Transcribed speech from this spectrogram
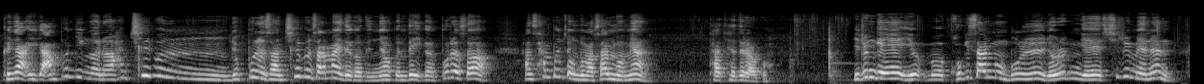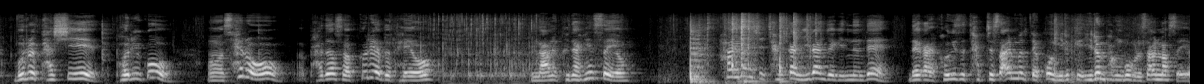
그냥 이게 안 불린 거는 한 7분 6분에서 한 7분 삶아야 되거든요. 근데 이건 불어서 한 3분 정도만 삶으면 다 되더라고. 이런 게 뭐 고기 삶은 물 이런 게 싫으면은 물을 다시 버리고 어, 새로 받아서 끓여도 돼요. 나는 그냥 했어요. 한정씨 잠깐 일한 적이 있는데 내가 거기서 잡채 삶을 때 꼭 이렇게 이런 방법으로 삶았어요.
